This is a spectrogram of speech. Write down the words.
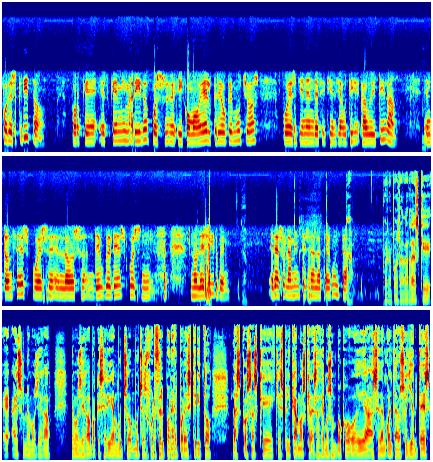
por escrito, porque es que mi marido, pues, eh, y como él, creo que muchos, pues tienen deficiencia auditiva. Entonces, pues eh, los DVDs, pues, no le sirven. Era solamente esa la pregunta. Bueno, pues la verdad es que eh, a eso no hemos llegado. No hemos llegado porque sería mucho, mucho esfuerzo el poner por escrito las cosas que, explicamos, que las hacemos un poco, ya se dan cuenta los oyentes,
